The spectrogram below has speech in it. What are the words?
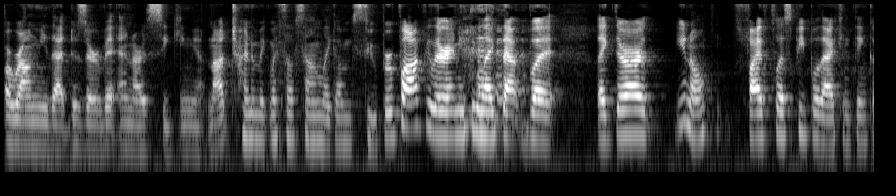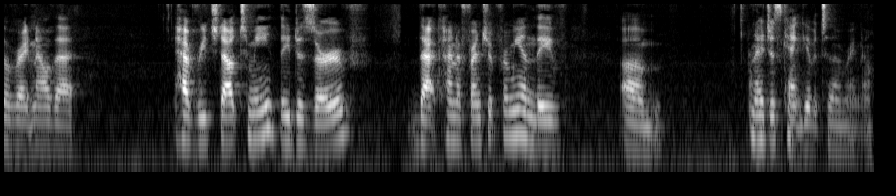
around me that deserve it and are seeking me out. Not trying to make myself sound like I'm super popular or anything like that, but like there are, you know, five plus people that I can think of right now that have reached out to me. They deserve that kind of friendship from me and they've um and I just can't give it to them right now.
